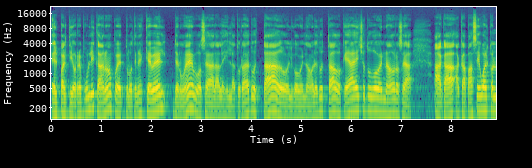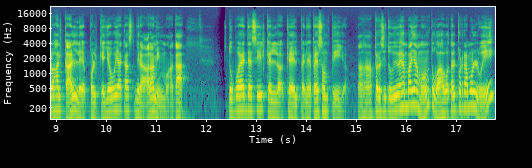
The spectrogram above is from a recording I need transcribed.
el Partido Republicano, pues tú lo tienes que ver de nuevo, o sea, la legislatura de tu estado, el gobernador de tu estado, ¿qué ha hecho tu gobernador? O sea, acá, acá pasa igual con los alcaldes, porque yo voy acá, mira, ahora mismo, acá, tú puedes decir que el, que el PNP son pillos, ajá, pero si tú vives en Bayamón, tú vas a votar por Ramón Luis.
